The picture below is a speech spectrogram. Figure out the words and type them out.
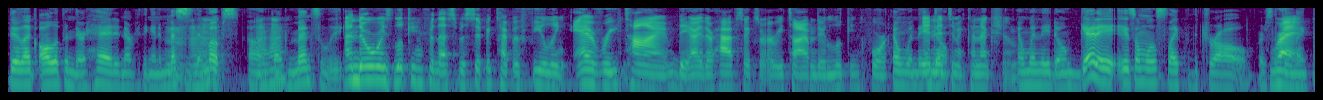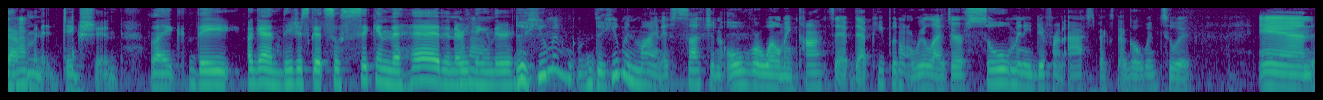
they're like all up in their head and everything, and it messes them up uh, like mentally. and they're always looking for that specific type of feeling every time they either have sex or every time they're looking for And when they an intimate connection. and when they don't get it, it's almost like withdrawal or something Right, like that mm-hmm. from an addiction. Like they again, they just get so sick in the head and everything. and They're the human the human mind is such an overwhelming concept that people don't realize there are so many different aspects that go into it and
